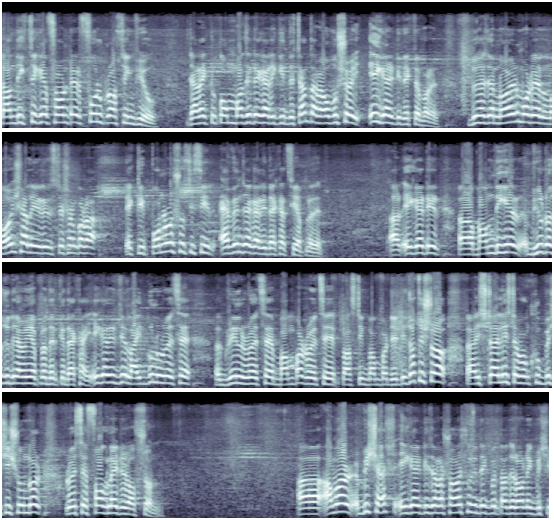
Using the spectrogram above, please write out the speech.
ডান দিক থেকে ফ্রন্টের ফুল ক্রসিং ভিউ যারা একটু কম বাজেটে গাড়ি কিনতে চান, তারা অবশ্যই এই গাড়িটি দেখতে পারেন। দুই হাজার মডেল নয় সালে রেজিস্ট্রেশন করা একটি পনেরোশো সিসির অ্যাভেঞ্জার গাড়ি দেখাচ্ছি আপনাদের। আর এই গাড়িটির বাম দিকের ভিউটা যদি আমি আপনাদেরকে দেখাই, এই গাড়ির যে লাইটগুলো রয়েছে গ্রিল রয়েছে বাম্পার রয়েছে প্লাস্টিক বাম্পার যেটি যথেষ্ট স্টাইলিস্ট এবং খুব বেশি সুন্দর রয়েছে ফগ লাইটের অপশন আমার বিশ্বাস এই গাড়িটি যারা সরাসরি দেখবেন তাদের অনেক বেশি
